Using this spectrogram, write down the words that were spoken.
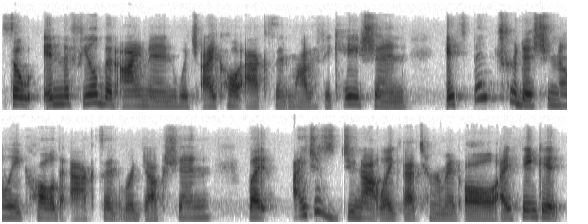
So, in the field that I'm in, which I call accent modification, it's been traditionally called accent reduction, but I just do not like that term at all. I think it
